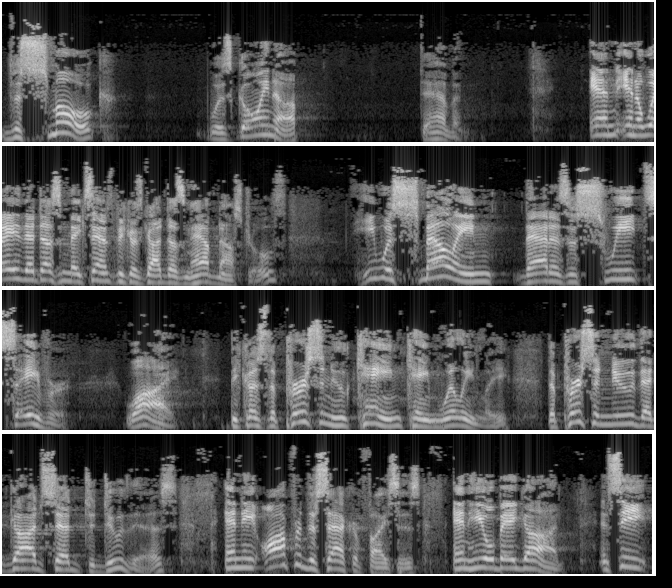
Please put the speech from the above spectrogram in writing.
the smoke was going up to heaven. And in a way that doesn't make sense because God doesn't have nostrils, he was smelling that as a sweet savor. Why? Because the person who came, came willingly. The person knew that God said to do this, and he offered the sacrifices, and he obeyed God. And see,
